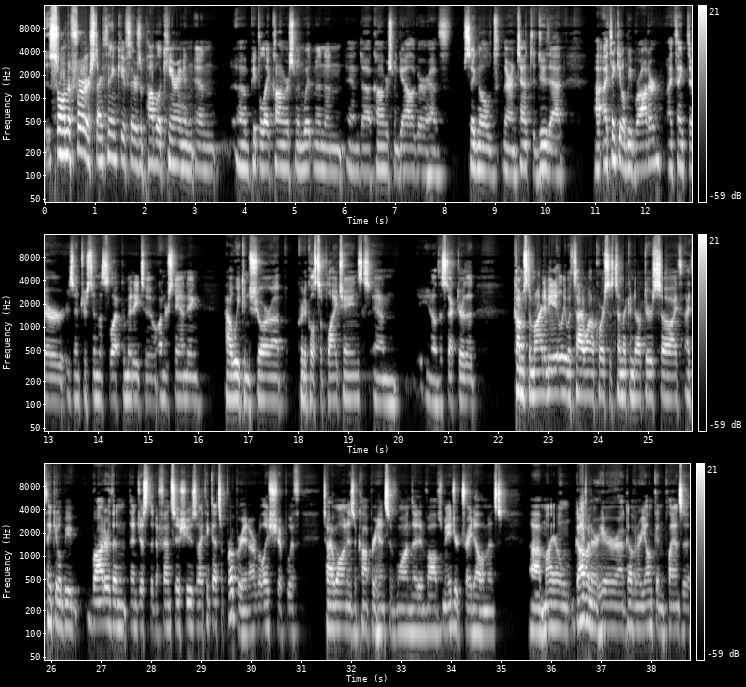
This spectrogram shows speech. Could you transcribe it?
So, on the first, I think if there's a public hearing and, and uh, people like Congressman Wittman and, and uh, Congressman Gallagher have signaled their intent to do that, uh, I think it'll be broader. I think there is interest in the select committee to understanding how we can shore up critical supply chains and you know the sector that comes to mind immediately with Taiwan, of course, is semiconductors. So I, th- I, think it'll be broader than than just the defense issues, and I think that's appropriate. Our relationship with Taiwan is a comprehensive one that involves major trade elements. Uh, my own governor here, uh, Governor Youngkin, plans a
